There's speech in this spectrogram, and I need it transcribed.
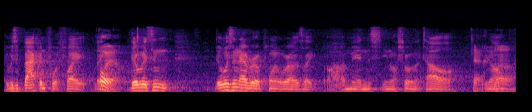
It was a back and forth fight. Like, Oh, yeah. There wasn't, there wasn't ever a point where I was like, "Oh man, this," you know, throwing the towel. Yeah, you know. no, no.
